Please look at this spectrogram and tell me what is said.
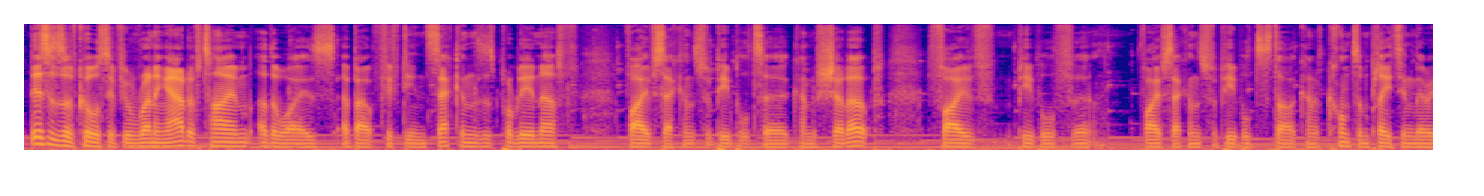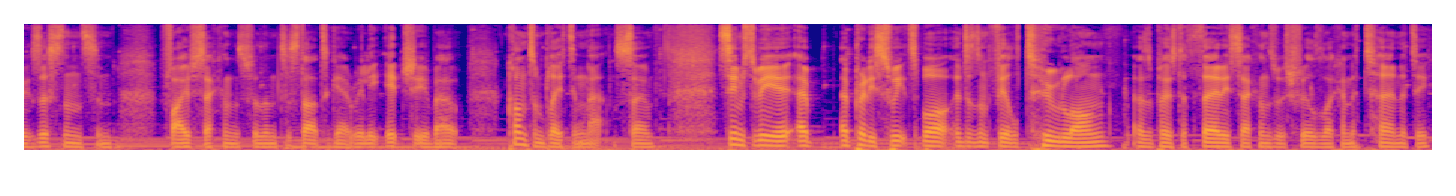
This is, of course, if you're running out of time, otherwise, about 15 seconds is probably enough. Five seconds for people to kind of shut up, five people for five seconds for people to start kind of contemplating their existence, and five seconds for them to start to get really itchy about contemplating that. So, seems to be a, a pretty sweet spot. It doesn't feel too long, as opposed to 30 seconds, which feels like an eternity.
